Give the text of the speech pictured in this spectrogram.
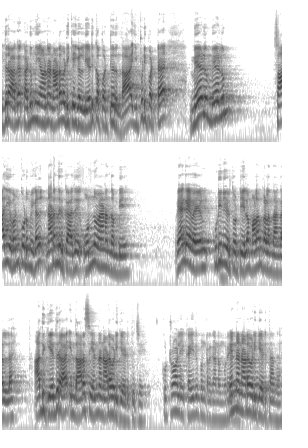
எதிராக கடுமையான நடவடிக்கைகள் எடுக்கப்பட்டிருந்தா இப்படிப்பட்ட மேலும் மேலும் சாதிய வன்கொடுமைகள் நடந்திருக்காது. ஒன்றும் வேணாம் தம்பி. வேங்கை வயல் குடிநீர் தொட்டியில மலம் கலந்தாங்கல்ல? அதுக்கு எதிராக இந்த அரசு என்ன நடவடிக்கை எடுத்துச்சு? குற்றவாளியை கைது பண்றதுக்கான முறை. என்ன நடவடிக்கை எடுத்தாங்க?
